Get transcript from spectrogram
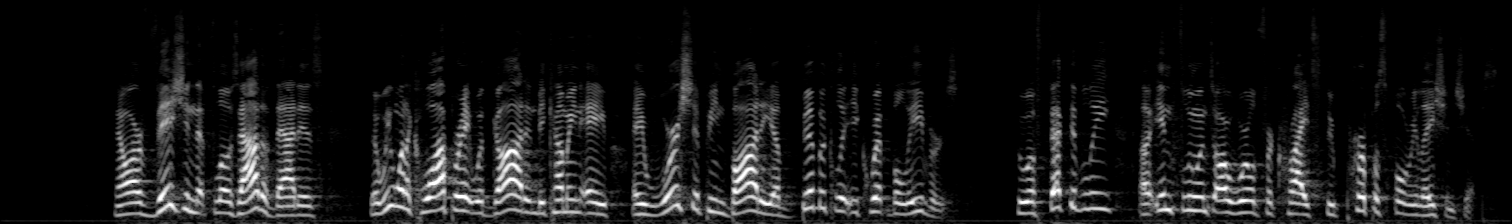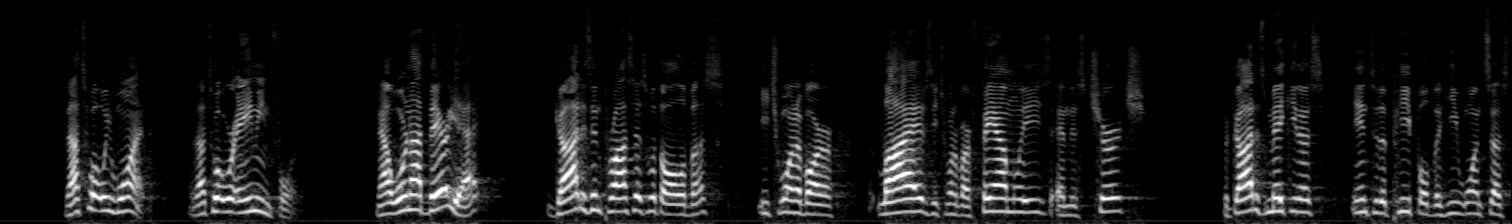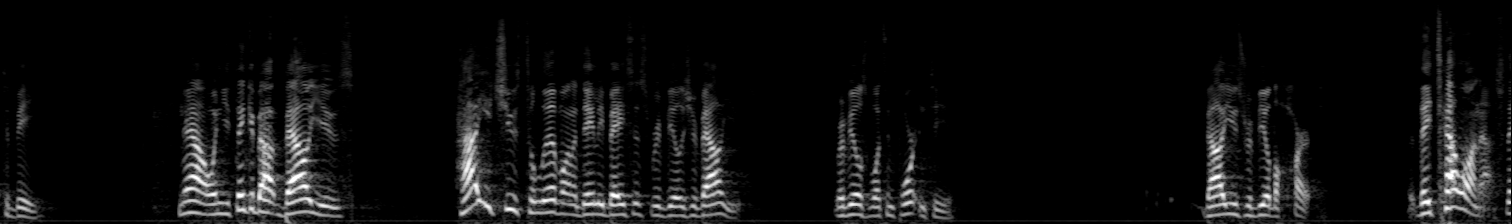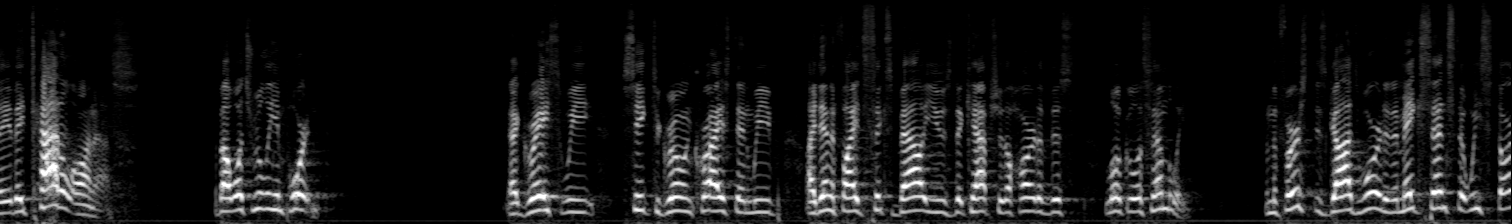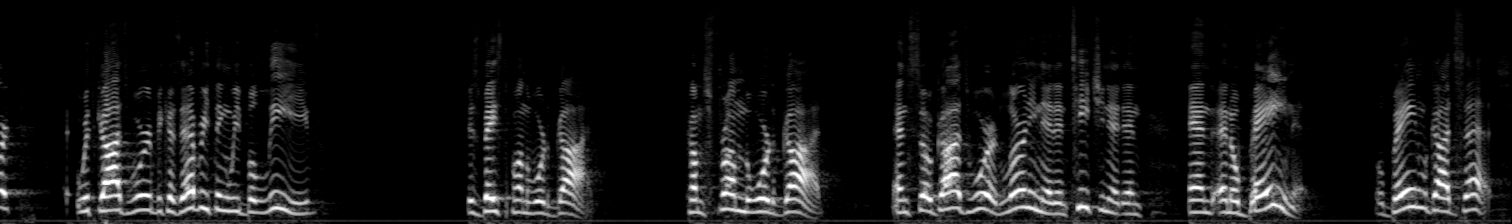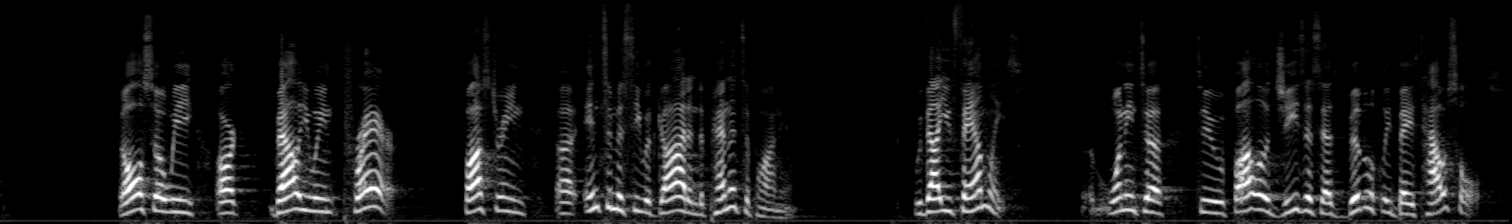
Now, our vision that flows out of that is that we want to cooperate with God in becoming a, a worshiping body of biblically equipped believers who effectively uh, influence our world for Christ through purposeful relationships. That's what we want. That's what we're aiming for. Now, we're not there yet. God is in process with all of us, each one of our lives, each one of our families, and this church. But God is making us into the people that He wants us to be. Now, when you think about values, how you choose to live on a daily basis reveals your values, reveals what's important to you. Values reveal the heart. They tell on us, they, they tattle on us about what's really important. At Grace, we seek to grow in Christ, and we've identified six values that capture the heart of this local assembly. And the first is God's Word, and it makes sense that we start with God's Word because everything we believe is based upon the Word of God, comes from the Word of God. And so God's Word, learning it and teaching it and, and, and obeying it, obeying what God says. But also, we are valuing prayer fostering uh, intimacy with God and dependence upon Him. We value families, wanting to, to follow Jesus as biblically based households.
